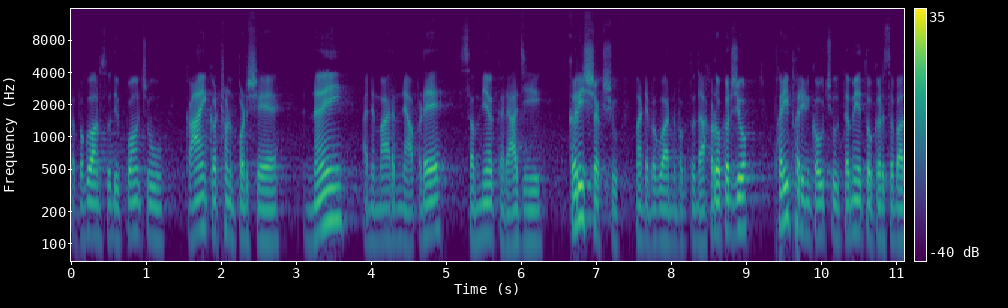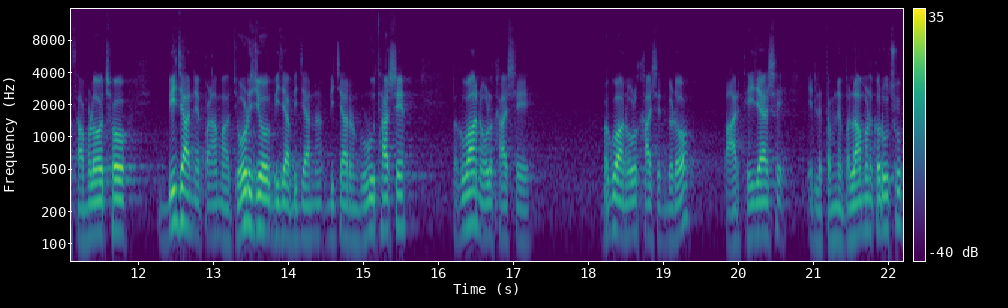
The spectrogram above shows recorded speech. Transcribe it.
તો ભગવાન સુધી પહોંચવું કાંઈ કઠણ પડશે નહીં અને મારને આપણે સમ્યક રાજી કરી શકશું. માટે ભગવાનના ભક્તો દાખલો કરજો. ફરી ફરીને કહું છું, તમે તો ઘર સભા સાંભળો છો બીજાને પણ આમાં જોડજો, બીજા બીજાના બિચારાનું રૂડું થશે. ભગવાન ઓળખાશે ભગવાન ઓળખાશે બેડો પાર થઈ જશે. એટલે તમને ભલામણ કરું છું.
